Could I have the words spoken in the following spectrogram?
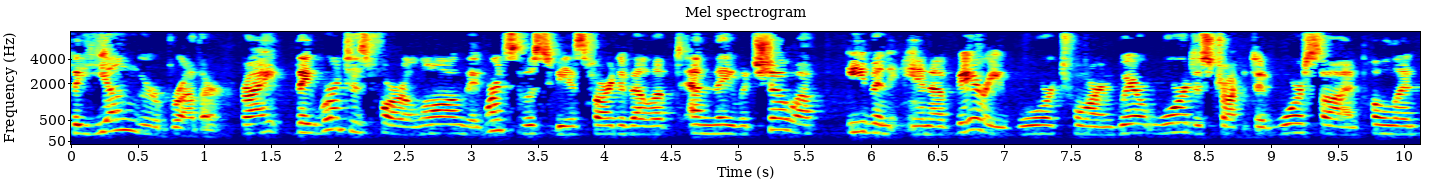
the younger brother, right? They weren't as far along, they weren't supposed to be as far developed, and they would show up even in a very war torn, war destructive Warsaw and Poland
